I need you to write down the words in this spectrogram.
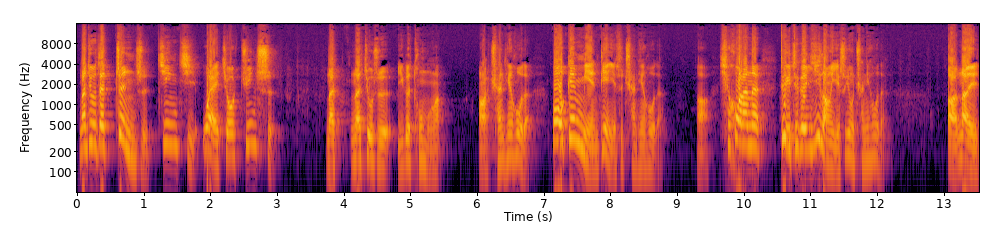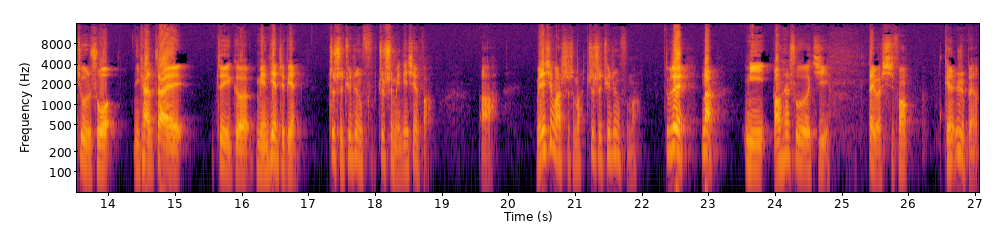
那就在政治、经济、外交、军事，那那就是一个同盟了啊，全天候的。包括跟缅甸也是全天候的啊。后来呢，对这个伊朗也是用全天候的啊。那也就是说，你看在这个缅甸这边支持军政府，支持缅甸宪法啊。缅甸宪法是什么？支持军政府吗？对不对？那你昂山素季。代表西方跟日本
